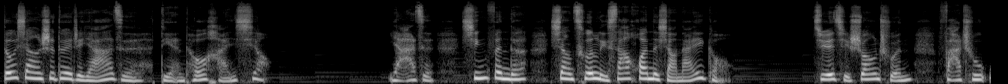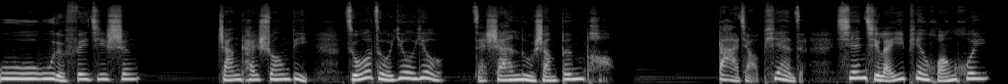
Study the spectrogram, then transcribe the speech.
都像是对着牙子点头含笑。牙子兴奋的像村里撒欢的小奶狗，撅起双唇，发出呜呜呜的飞机声，张开双臂，左左右右在山路上奔跑，大脚片子掀起来一片黄灰。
